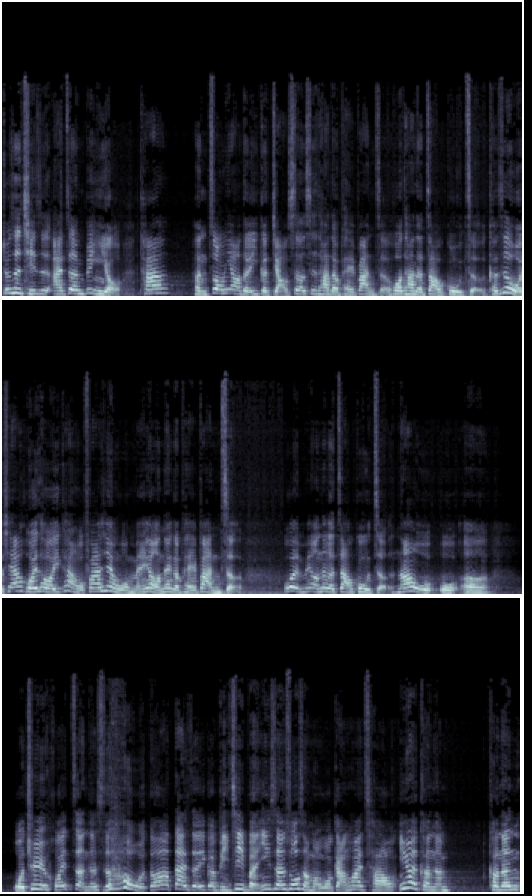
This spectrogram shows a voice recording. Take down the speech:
就是其实癌症病友他很重要的一个角色是他的陪伴者或他的照顾者。可是我现在回头一看，我发现我没有那个陪伴者，我也没有那个照顾者。然后我我呃，我去回诊的时候，我都要带着一个笔记本，医生说什么我赶快抄，因为可能可能。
